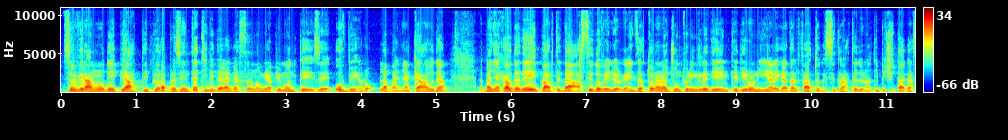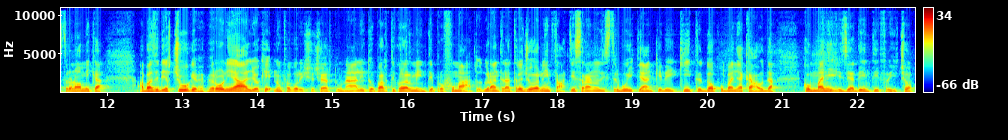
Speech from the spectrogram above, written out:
serviranno uno dei piatti più rappresentativi della gastronomia piemontese, ovvero la bagna cauda. La bagna cauda day parte da Asti, dove gli organizzatori hanno aggiunto un ingrediente, l'ironia legata al fatto che si tratta di una tipicità gastronomica a base di acciughe, peperoni e aglio, che non favorisce certo un alito particolarmente profumato. Durante la tre giorni, infatti, saranno distribuiti anche dei kit dopo bagna cauda con magnesia, dentifricio,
